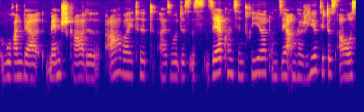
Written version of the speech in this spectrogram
woran der Mensch gerade arbeitet. Also das ist sehr konzentriert und sehr engagiert sieht es aus.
